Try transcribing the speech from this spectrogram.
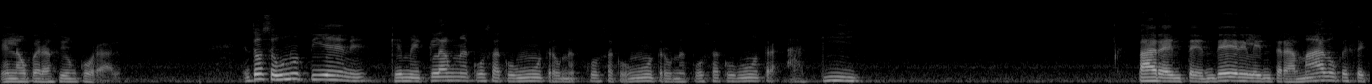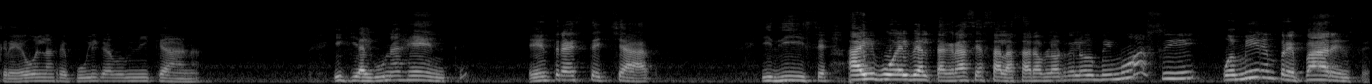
en la operación Coral. Entonces uno tiene que mezclar una cosa con otra, una cosa con otra, una cosa con otra aquí para entender el entramado que se creó en la República Dominicana y que alguna gente entra a este chat y dice, ahí vuelve Altagracia Salazar a hablar de lo mismo. Así, pues miren, prepárense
